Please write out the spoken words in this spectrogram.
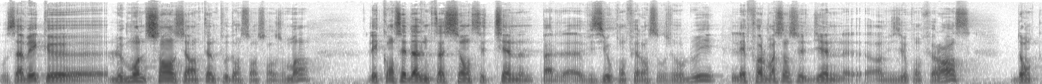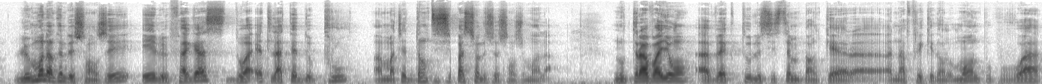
Vous savez que le monde change et entend tout dans son changement. Les conseils d'administration se tiennent par euh, visioconférence aujourd'hui. Les formations se tiennent euh, en visioconférence. Donc, le monde est en train de changer et le FAGAS doit être la tête de proue en matière d'anticipation de ce changement-là. Nous travaillons avec tout le système bancaire euh, en Afrique et dans le monde pour pouvoir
